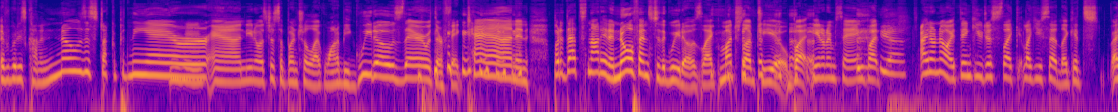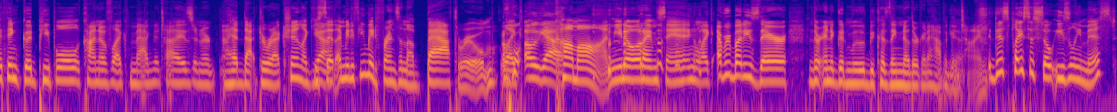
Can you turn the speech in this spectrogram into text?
everybody's kind of nose is stuck up in the mm-hmm. air, and you know it's just a bunch of like wannabe Guidos there with their fake tan, and but that's not it. And no offense to the Guidos, like much love to you, but you know what I'm saying. But Yeah. I don't know. I think you just like like you said, like it's. I think good people kind of like magnetized and are head that direction. Like you Yeah. said, I mean, if you made friends in the bathroom, oh, like, oh, yeah. come on, you know what I'm saying? Like everybody's there and they're in a good mood because they know they're gonna have a good time. This place is so easily missed.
